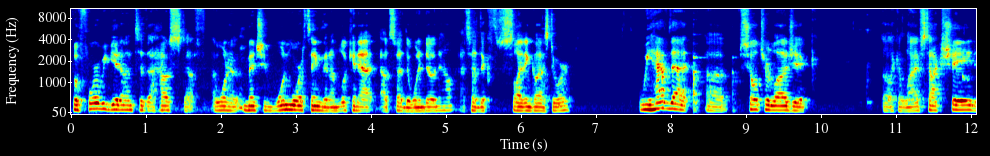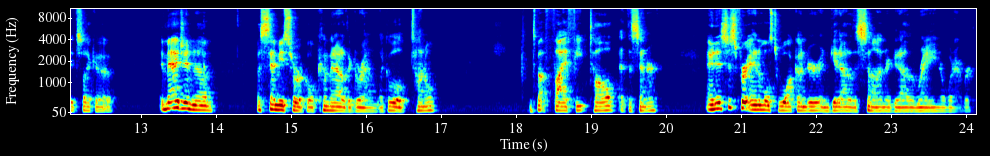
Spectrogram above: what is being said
before we get onto the house stuff, I want to mention one more thing that I'm looking at outside the window now, outside the sliding glass door. We have that uh, Shelter Logic, uh, like a livestock shade. It's like a, imagine a, a semicircle coming out of the ground, like a little tunnel. It's about five feet tall at the center. And it's just for animals to walk under and get out of the sun or get out of the rain or whatever.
